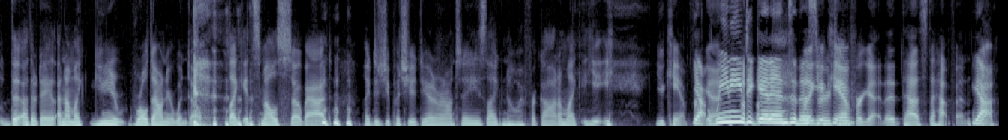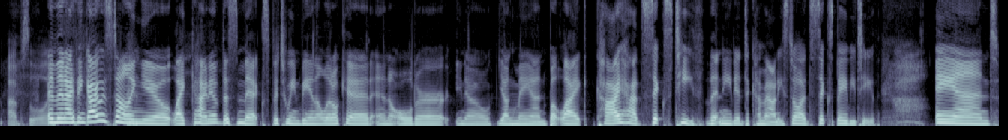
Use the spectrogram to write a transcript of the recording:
the other day and I'm like, You need to roll down your window. like it smells so bad. like, did you put your deodorant on today? He's like, No, I forgot. I'm like, You you can't forget. Yeah, we need to get into this like you routine. can't forget. It has to happen. Yeah. absolutely. And then I think I was telling you, like, kind of this mix between being a little kid and an older, you know, young man. But like, Kai had six teeth that needed to come out. He still had six baby teeth. And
